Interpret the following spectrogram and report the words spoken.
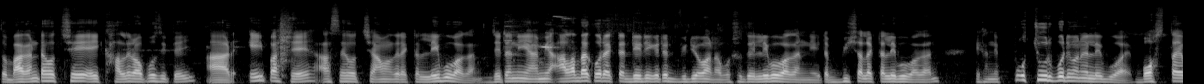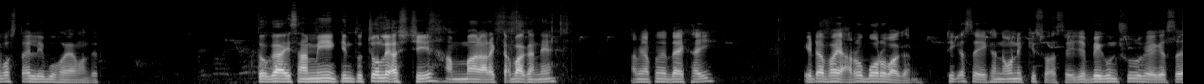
তো বাগানটা হচ্ছে এই খালের অপোজিটেই। আর এই পাশে আছে হচ্ছে আমাদের একটা লেবু বাগান, যেটা নিয়ে আমি আলাদা করে একটা ডেডিকেটেড ভিডিও বানাবো। শুধু এই লেবু বাগান নিয়ে, এটা বিশাল একটা লেবু বাগান। এখানে প্রচুর পরিমাণে লেবু হয়, বস্তায় বস্তায় লেবু হয় আমাদের। তো গাইস আমি কিন্তু চলে আসছি আম্মার আরেকটা বাগানে। আমি আপনাদের দেখাই। এটা ভাই আরও বড় বাগান, ঠিক আছে? এখানে অনেক কিছু আছে। এই যে বেগুন শুরু হয়ে গেছে।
